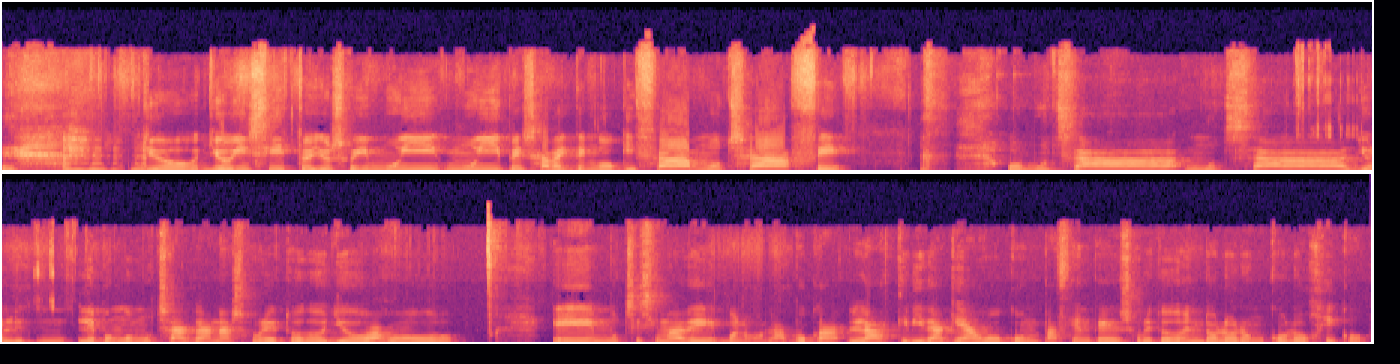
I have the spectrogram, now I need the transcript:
yo, yo insisto, yo soy muy, muy pesada y tengo quizá mucha fe o mucha, mucha, yo le, pongo muchas ganas, sobre todo yo hago eh, muchísima de, bueno, la, boca, la actividad que hago con pacientes, sobre todo en dolor oncológico.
